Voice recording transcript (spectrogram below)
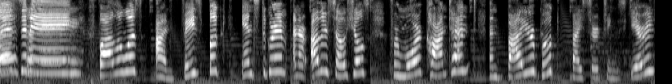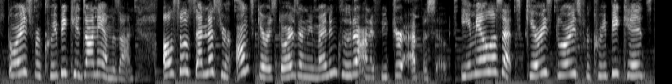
listening. Follow us on Facebook, Instagram, and our other socials for more content and buy your book by searching Scary Stories for Creepy Kids on Amazon. Also, send us your own scary stories and we might include it on a future episode. Email us at scarystoriesforcreepykids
